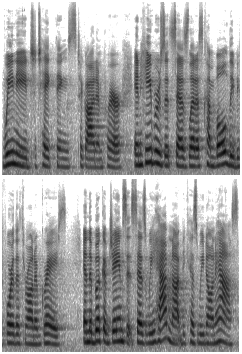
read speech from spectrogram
We need to take things to God in prayer. In Hebrews, it says, Let us come boldly before the throne of grace. In the book of James, it says, We have not because we don't ask.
